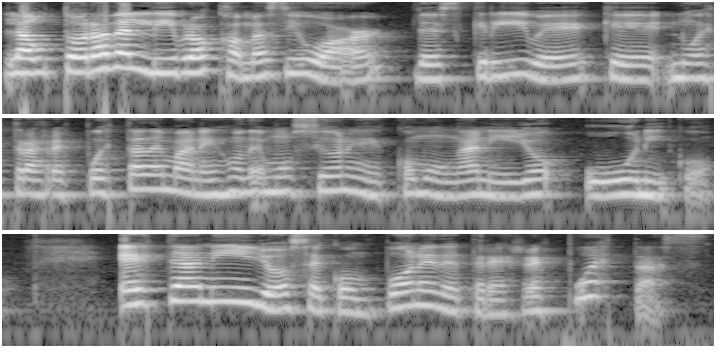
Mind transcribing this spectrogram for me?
La autora del libro Come As You Are describe que nuestra respuesta de manejo de emociones es como un anillo único. Este anillo se compone de tres respuestas.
